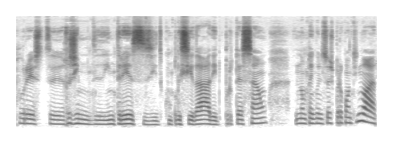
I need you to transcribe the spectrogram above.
por este regime de interesses e de cumplicidade e de proteção, não tem condições para continuar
